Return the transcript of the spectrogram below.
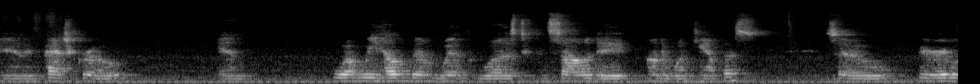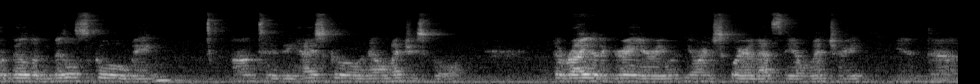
and in Patch Grove. And what we helped them with was to consolidate onto one campus. So we were able to build a middle school wing onto the high school and elementary school. The right of the gray area with the orange square, that's the elementary, and uh,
